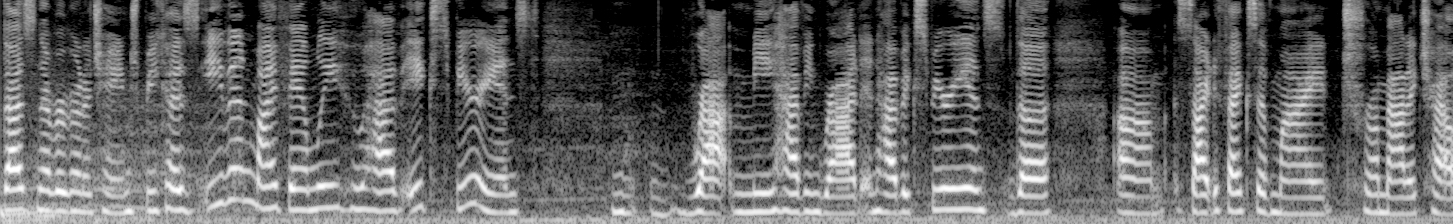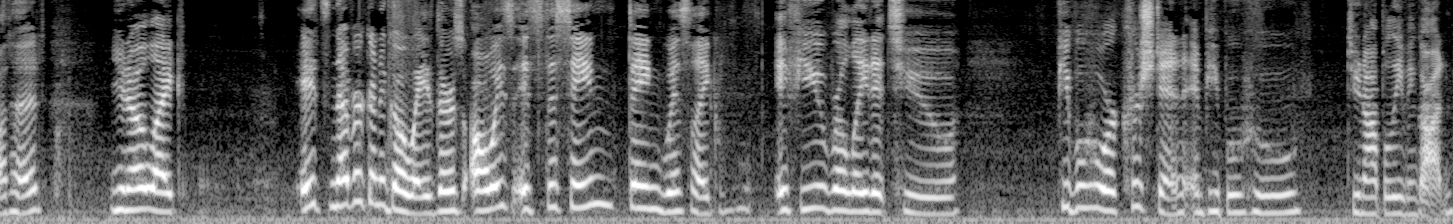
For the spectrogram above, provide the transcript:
That's never going to change because even my family who have experienced m- ra- me having rad and have experienced the um, side effects of my traumatic childhood, you know, like it's never going to go away. There's always, it's the same thing with like if you relate it to people who are Christian and people who do not believe in God.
